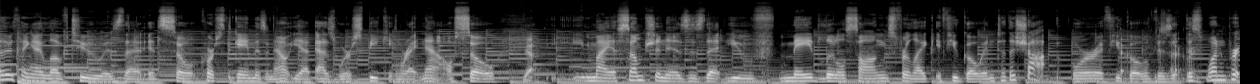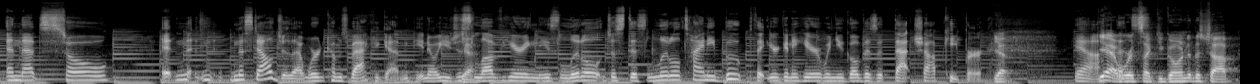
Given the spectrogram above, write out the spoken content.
Other thing I love too is that it's so, of course, the game isn't out yet as we're speaking right now. So, Yeah. my assumption is is that you've made little songs for like if you go into the shop or if you go visit this one, per- and that's so. It, n- nostalgia, that word comes back again. You know, you just Yeah. love hearing these little, just this little tiny boop that you're going to hear when you go visit that shopkeeper. Yep. Yeah. Yeah, where it's like you go into the shop,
